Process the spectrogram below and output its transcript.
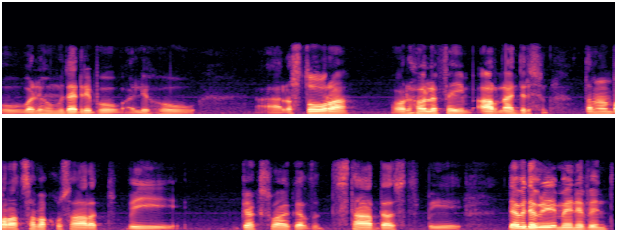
واللي هو مدربه اللي هو الأسطورة وال Hall of Fame أرن أندرسون. طبعا مباراة سبق وصارت ب جاك سواجر ضد ستار داست ب WWE Main Event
